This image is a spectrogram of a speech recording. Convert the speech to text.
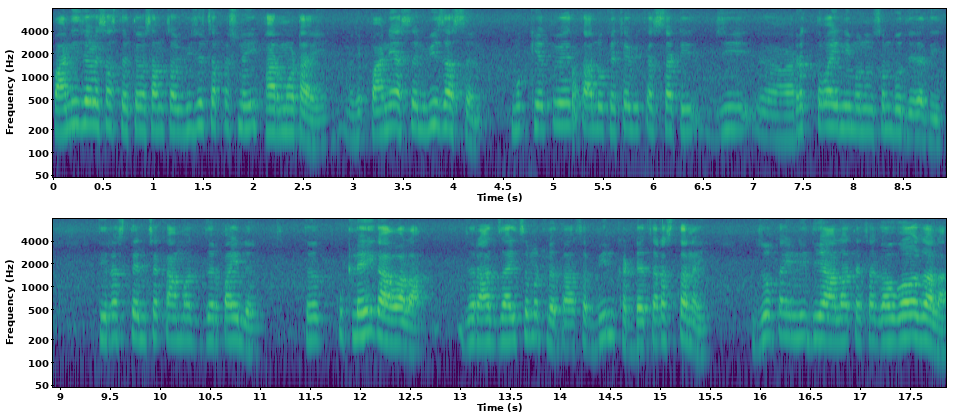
पाणी ज्यावेळेस असतं त्यावेळेस आमचा विजेचा प्रश्नही फार मोठा आहे. म्हणजे पाणी असेल वीज असेल मुख्यत्वे तालुक्याच्या विकासासाठी जी रक्तवाहिनी म्हणून संबोधली जाते ती रस्त्यांच्या कामात जर पाहिलं तर कुठल्याही गावाला जर आज जायचं म्हटलं तर असा बिन खड्ड्याचा रस्ता नाही. जो काही निधी आला त्याचा गावगाव झाला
